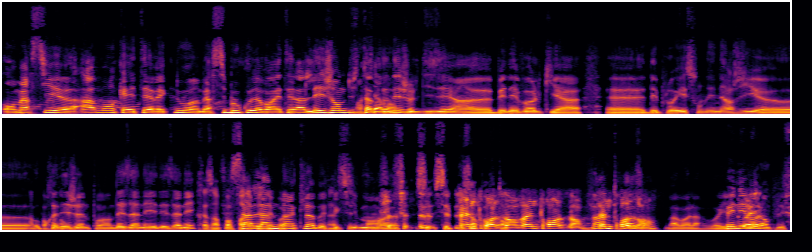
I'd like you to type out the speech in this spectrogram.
On remercie euh, Armand qui a été avec nous. hein. Merci beaucoup d'avoir été là. Légende du Stade. Rennais, je le disais, hein, euh, bénévole qui a euh, déployé son énergie euh, auprès des jeunes pendant des années et des années. Très C'est important. ça l'âme d'un club, effectivement. c'est- le plus 23 important. ans, 23 ans, 23 ans. Bah voilà, voyez. Bénévole Ouais. en plus.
